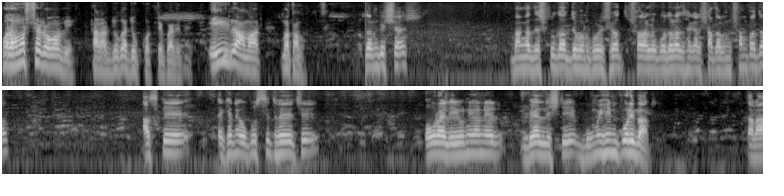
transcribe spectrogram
পরামর্শের অভাবে তারা যোগাযোগ করতে পারে না এই হলো আমার মতামত। বিশ্বাস বাংলাদেশ পুনর্জীবন পরিষদ, সরাল উপজেলা শাখার সাধারণ সম্পাদক। আজকে এখানে উপস্থিত হয়েছে ঔরাইল ইউনিয়নের বিয়াল্লিশটি ভূমিহীন পরিবার। তারা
